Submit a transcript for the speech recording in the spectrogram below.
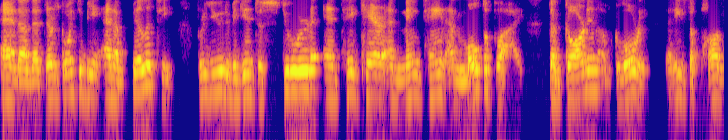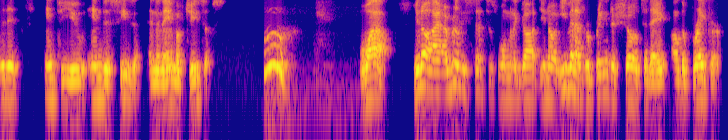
and uh, that there's going to be an ability for you to begin to steward and take care and maintain and multiply the garden of glory that He's deposited into you in this season in the name of Jesus. Woo. Wow. You know, I, I really sense this woman of God, you know, even as we're bringing the show today on the breaker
